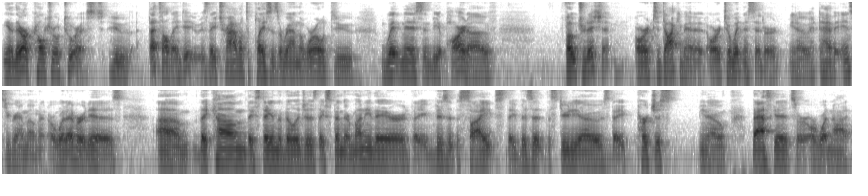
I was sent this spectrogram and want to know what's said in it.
you know there are cultural tourists who that's all they do is they travel to places around the world to witness and be a part of folk tradition or to document it or to witness it or you know to have an instagram moment or whatever it is. Um, they come they stay in the villages they spend their money there they visit the sites they visit the studios they purchase you know baskets or, or whatnot.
